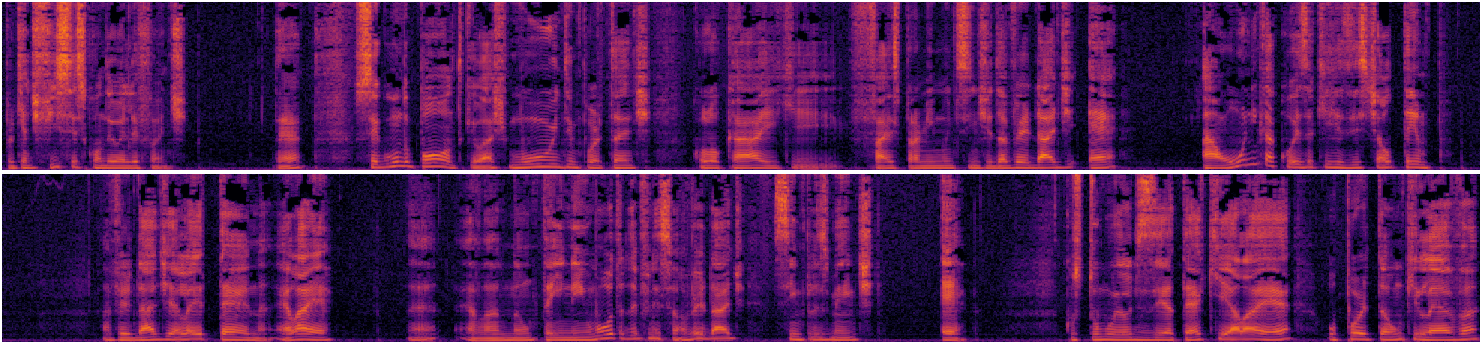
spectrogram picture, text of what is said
porque é difícil esconder o elefante. Né? O segundo ponto que eu acho muito importante colocar e que faz para mim muito sentido: a verdade é a única coisa que resiste ao tempo. A verdade ela é eterna, ela é. Né? Ela não tem nenhuma outra definição. A verdade simplesmente é. Costumo eu dizer até que ela é o portão que leva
